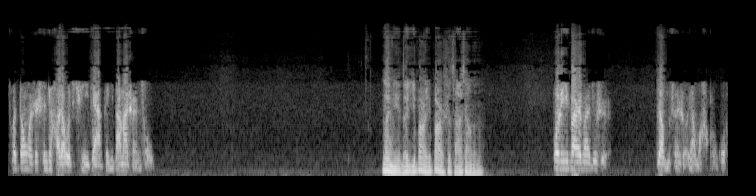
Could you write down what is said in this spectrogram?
他说：“等我这身体好点，我就去你家给你爸妈承认错误。”那你的一半一半是咋想的呢？我的一半一半就是，要么分手，要么好好过。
